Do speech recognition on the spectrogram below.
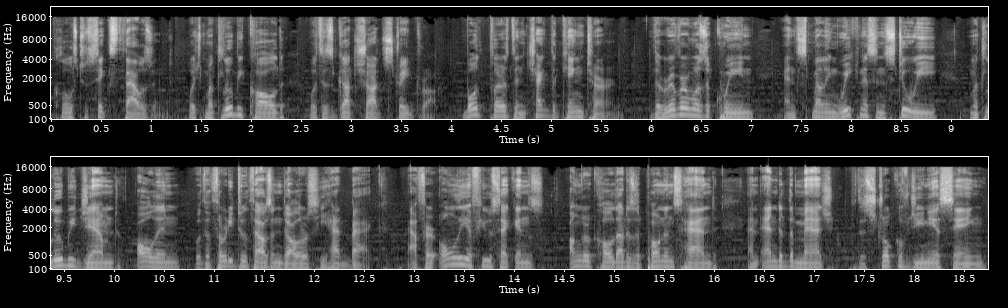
close to 6000 which Matloubi called with his gut shot straight draw. Both players then checked the king turn. The river was a queen and smelling weakness in Stuey, Matloubi jammed all in with the $32,000 he had back. After only a few seconds, Ungar called out his opponent's hand and ended the match with a stroke of genius saying,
